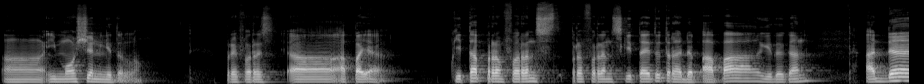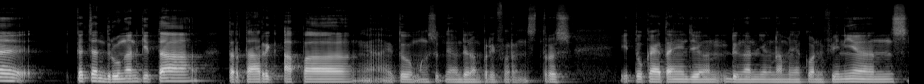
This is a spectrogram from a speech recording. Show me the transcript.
uh, emotion gitu loh. Preference uh, apa ya kita preference preference kita itu terhadap apa gitu kan. Ada kecenderungan kita tertarik apa? Nah itu maksudnya dalam preference. Terus itu kaitannya dengan dengan yang namanya convenience.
